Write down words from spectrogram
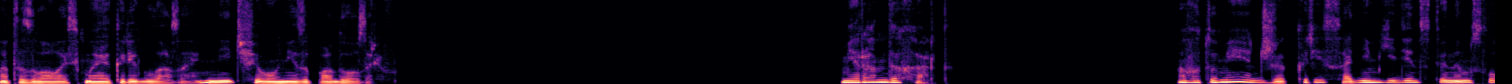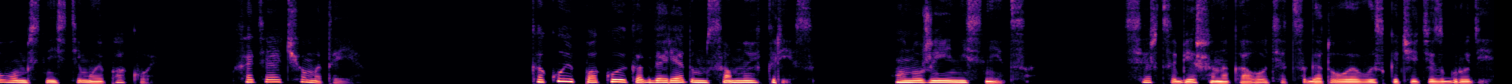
отозвалась моя кореглаза, ничего не заподозрив. Миранда Харт. Вот умеет же Крис одним единственным словом снести мой покой. Хотя о чем это я? Какой покой, когда рядом со мной Крис? Он уже и не снится. Сердце бешено колотится, готовое выскочить из груди.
